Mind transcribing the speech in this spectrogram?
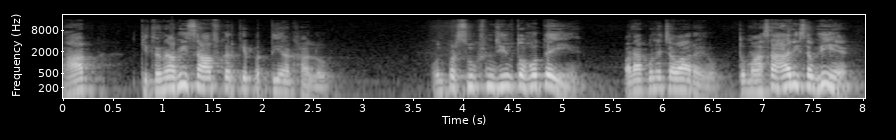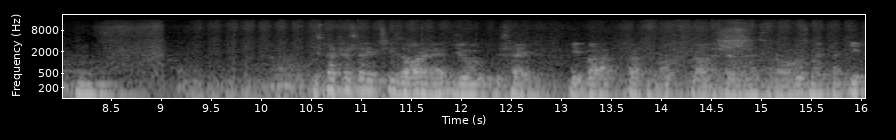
आप कितना भी साफ़ करके पत्तियाँ खा लो, उन पर सूक्ष्म जीव तो होते ही हैं, और आप उन्हें चबा रहे हो तो मांसाहारी सभी हैं। हम्म। इसमें फिर सर एक चीज़ और है जो, जैसे एक बार आपका बहुत पुराना शायद मैंने सुना होगा उसमें था कि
